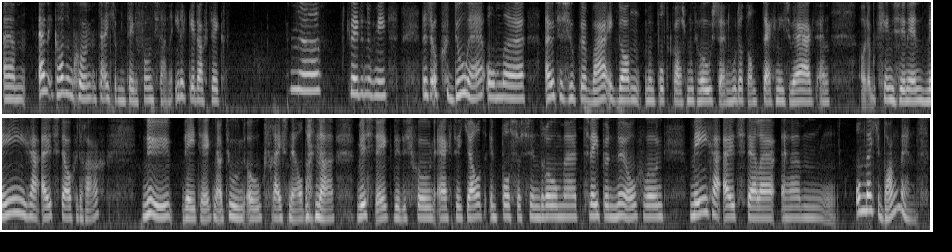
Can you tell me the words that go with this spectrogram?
Um, en ik had hem gewoon een tijdje op mijn telefoon staan. En iedere keer dacht ik... Nou, ik weet het nog niet. Dus ook gedoe hè, om uh, uit te zoeken waar ik dan mijn podcast moet hosten. En hoe dat dan technisch werkt. En daar heb ik geen zin in. Mega uitstelgedrag. Nu weet ik, nou toen ook vrij snel daarna wist ik, dit is gewoon echt, weet je wel, het imposter syndroom 2.0. Gewoon mega uitstellen, um, omdat je bang bent.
